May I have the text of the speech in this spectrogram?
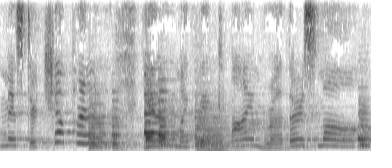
Mr. Chaplin, you might think I'm rather small.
